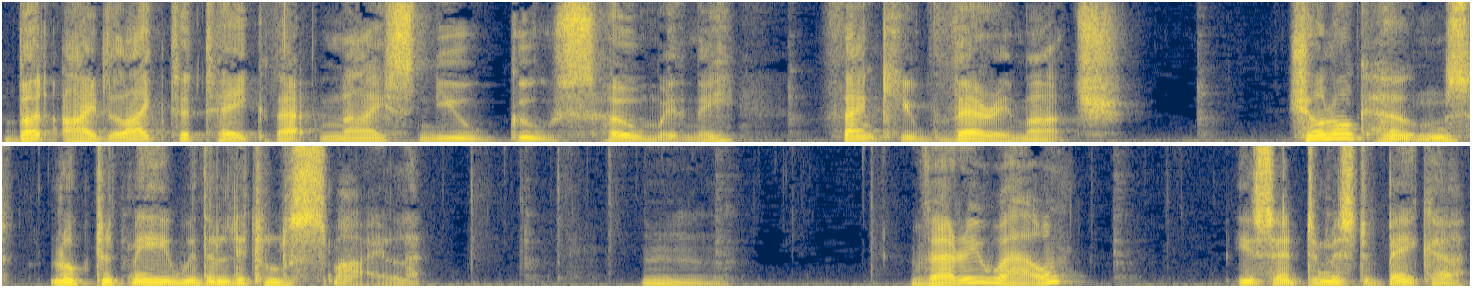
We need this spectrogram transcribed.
but I'd like to take that nice new goose home with me. Thank you very much. Sherlock Holmes looked at me with a little smile. Hmm. Very well. He said to Mr. Baker,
